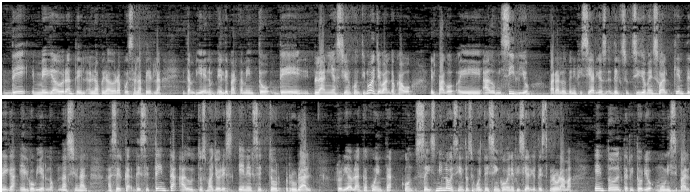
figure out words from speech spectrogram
de mediadora ante la operadora Puesta La Perla y también el Departamento de Planeación continúa llevando a cabo el pago eh, a domicilio para los beneficiarios del subsidio mensual que entrega el gobierno nacional a cerca de 70 adultos mayores en el sector rural. Florida Blanca cuenta con 6.955 beneficiarios de este programa en todo el territorio municipal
